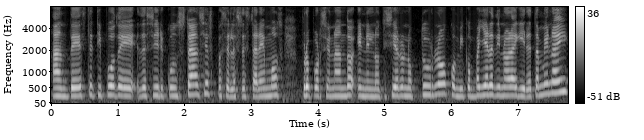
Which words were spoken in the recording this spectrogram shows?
ante este tipo de, de circunstancias, pues se les estaremos proporcionando en el noticiero nocturno con mi compañera Dinora Aguirre. También hay,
